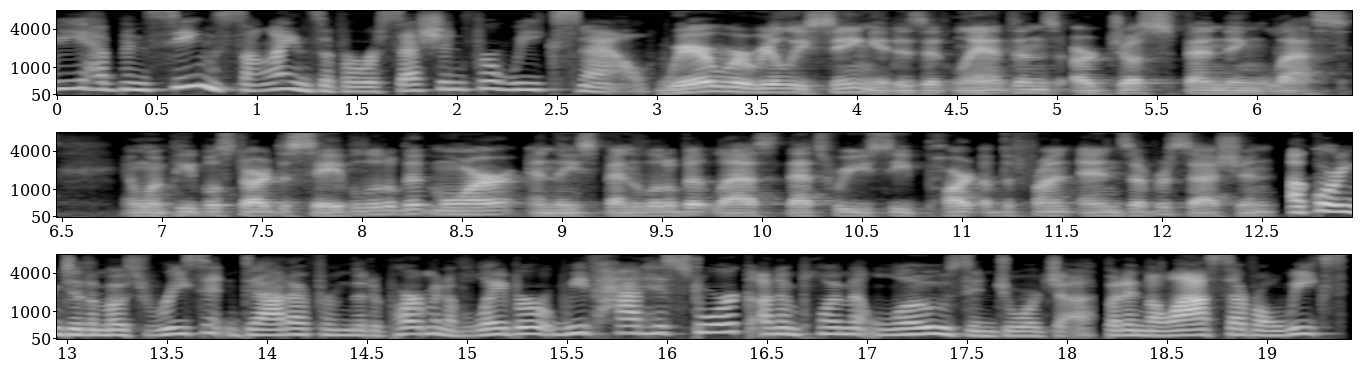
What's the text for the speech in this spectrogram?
we have been seeing signs of a recession for weeks now. Where we're really seeing it is Atlantans are just spending less. And when people start to save a little bit more and they spend a little bit less, that's where you see part of the front ends of recession. According to the most recent data from the Department of Labor, we've had historic unemployment lows in Georgia. But in the last several weeks,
